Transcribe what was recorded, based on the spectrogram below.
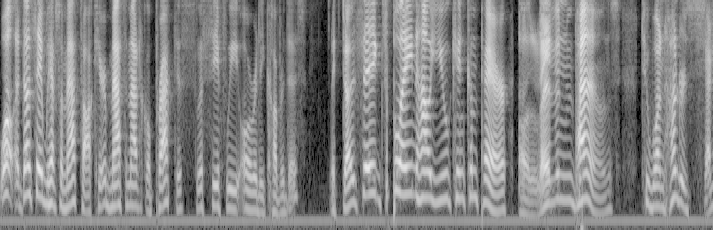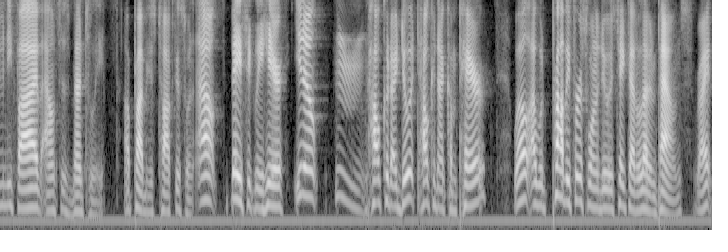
Well, it does say we have some math talk here, mathematical practice. Let's see if we already covered this. It does say explain how you can compare 11 pounds to 175 ounces mentally. I'll probably just talk this one out. Basically, here, you know, hmm, how could I do it? How can I compare? Well, I would probably first want to do is take that 11 pounds, right?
